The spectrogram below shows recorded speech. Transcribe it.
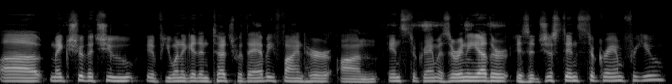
Uh, make sure that you, if you want to get in touch with Abby, find her on Instagram. Is there any other, is it just Instagram for you?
